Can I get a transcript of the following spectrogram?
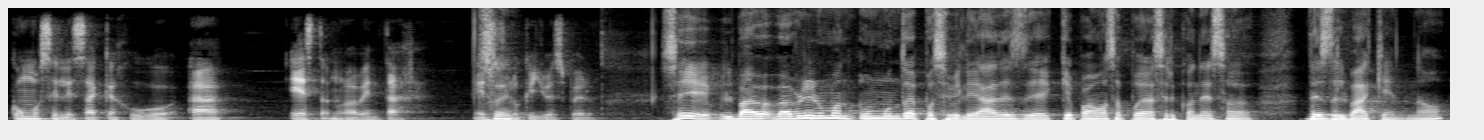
cómo se le saca jugo a esta nueva ventaja. Eso es lo que yo espero. Sí, va, a abrir un, un, mundo de posibilidades de qué vamos a poder hacer con eso desde el backend, ¿no?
